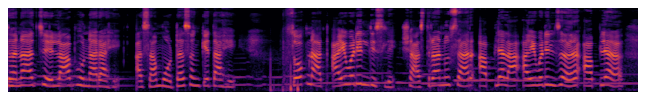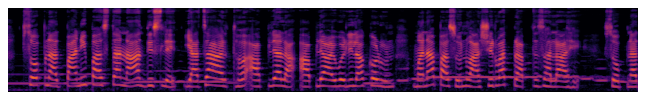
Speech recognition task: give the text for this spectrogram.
धनाचे लाभ होणार आहे असा मोठा संकेत आहे. स्वप्नात आईवडील दिसले. शास्त्रानुसार आपल्याला आईवडील जर आपल्या स्वप्नात पाणी पाजताना दिसले याचा अर्थ आपल्याला आपल्या आईवडिलाकडून मनापासून आशीर्वाद प्राप्त झाला आहे. स्वप्नात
